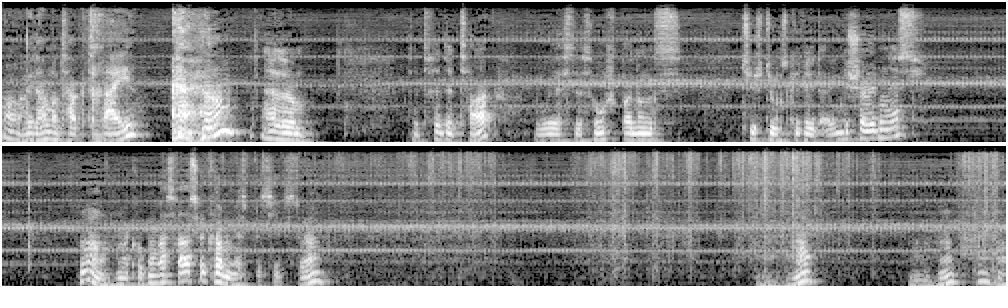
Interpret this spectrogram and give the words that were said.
Oh, heute haben wir Tag 3. also der dritte Tag, wo jetzt das Hochspannungszüchtungsgerät eingeschaltet ist. Hm, mal gucken, was rausgekommen ist bis jetzt. Wa? Aha, aha,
